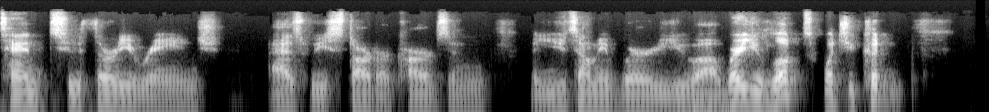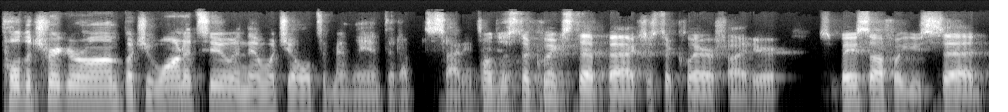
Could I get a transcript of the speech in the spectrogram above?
10 to 30 range as we start our cards and you tell me where you uh, where you looked what you couldn't pull the trigger on but you wanted to and then what you ultimately ended up deciding to well do. just a quick step back just to clarify here so based off what you said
